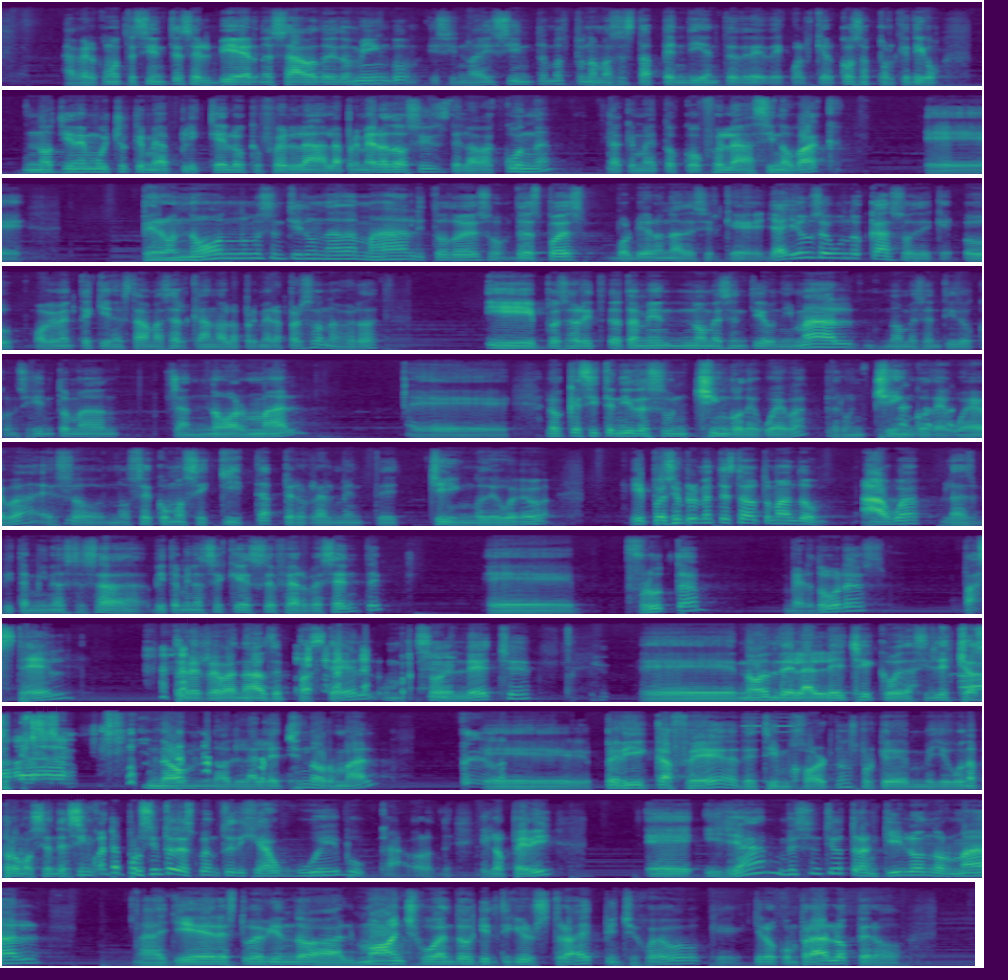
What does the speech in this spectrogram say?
A ver cómo te sientes el viernes, sábado y domingo. Y si no hay síntomas, pues nomás está pendiente de, de cualquier cosa. Porque digo, no tiene mucho que me apliqué lo que fue la, la primera dosis de la vacuna. La que me tocó fue la Sinovac. Eh, pero no, no me he sentido nada mal y todo eso. Después volvieron a decir que ya hay un segundo caso de que, uh, obviamente, quien estaba más cercano a la primera persona, ¿verdad? Y pues ahorita también no me he sentido ni mal, no me he sentido con síntomas, o sea, normal. Eh, lo que sí he tenido es un chingo de hueva, pero un chingo de hueva. Eso no sé cómo se quita, pero realmente chingo de hueva. Y pues simplemente he estado tomando agua, las vitaminas, esa vitamina C que es efervescente, eh, fruta, verduras, pastel, tres rebanadas de pastel, un vaso de leche. Eh, no de la leche así lechosa, no, no, la leche normal. Eh, pedí café de Tim Hortons porque me llegó una promoción de 50% de descuento y dije, a huevo, cabrón. Y lo pedí. Eh, y ya, me he sentido tranquilo, normal. Ayer estuve viendo al Munch jugando Guilty Gear Stripe, pinche juego, que quiero comprarlo, pero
